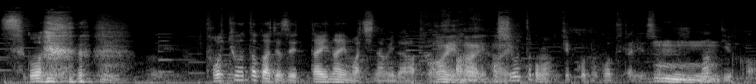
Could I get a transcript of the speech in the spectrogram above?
すごい東京とかじゃ絶対ない街並みだなとか、はいはいはい。あのお城とかも結構残ってたり、そのうんなんていうか、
